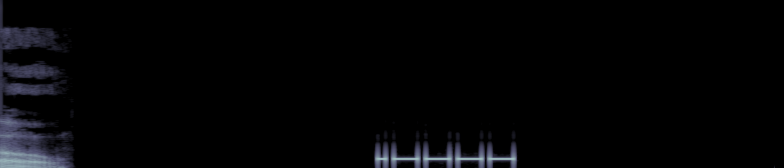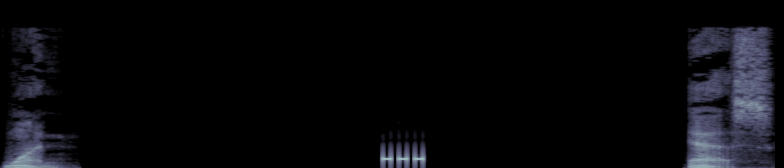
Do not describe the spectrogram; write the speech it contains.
O. One. S.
